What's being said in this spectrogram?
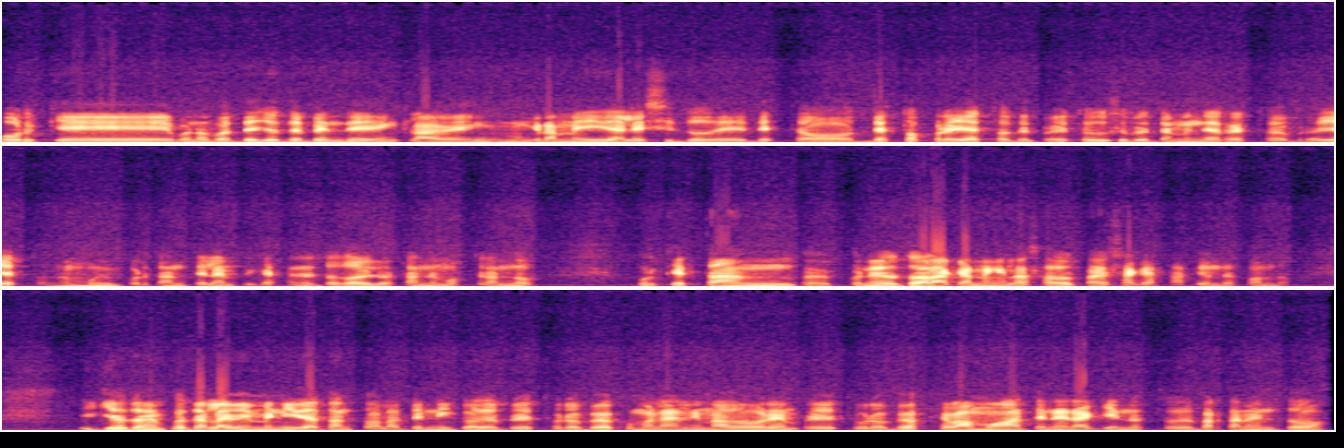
porque bueno, pues de ellos depende en, clave, en gran medida el éxito de, estos, de estos proyectos, del proyecto de UCI, pero también del resto de proyectos. No es muy importante la implicación de todos y lo están demostrando porque están pues, poniendo toda la carne en el asador para esa captación de fondos. Y quiero también pues, dar la bienvenida tanto a la técnico de proyectos europeos como al animador en proyectos europeos que vamos a tener aquí en nuestro departamento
